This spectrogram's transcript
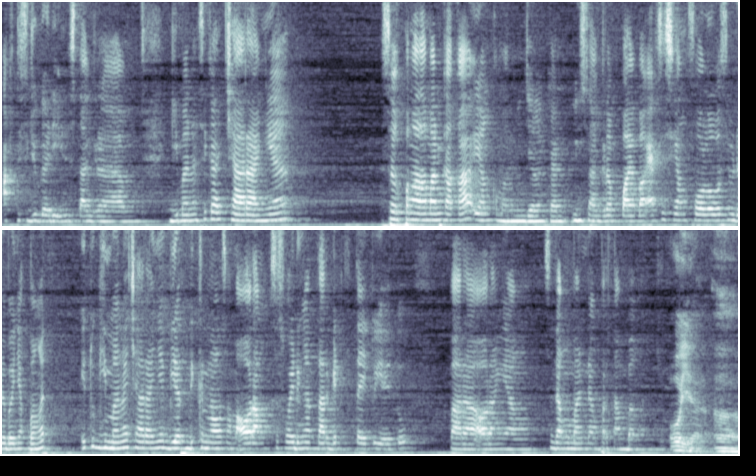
aktif juga di Instagram. Gimana sih kak caranya sepengalaman kakak yang kemarin menjalankan Instagram Palembang Eksis yang followersnya udah banyak banget, itu gimana caranya biar dikenal sama orang sesuai dengan target kita itu yaitu para orang yang sedang memandang pertambangan. gitu. Oh iya. eh,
